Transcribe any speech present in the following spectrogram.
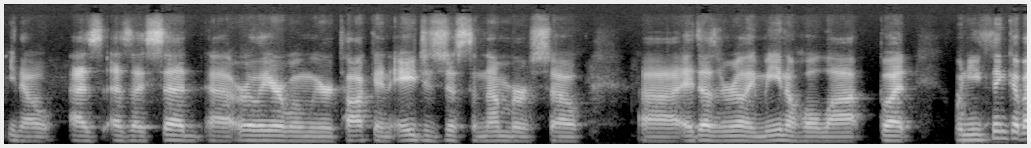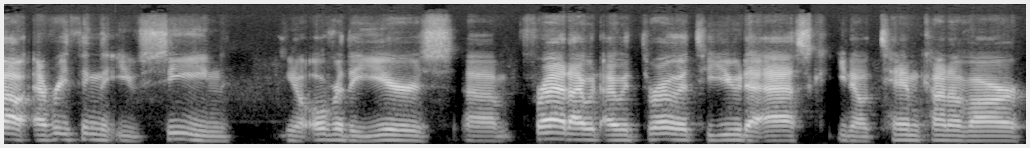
you know as as i said uh, earlier when we were talking age is just a number so uh, it doesn't really mean a whole lot. But when you think about everything that you've seen you know over the years um, fred i would i would throw it to you to ask you know tim kind of our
